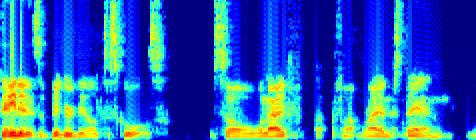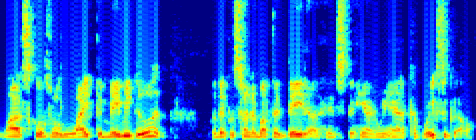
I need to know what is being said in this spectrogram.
data is a bigger deal to schools. So what I what I understand, a lot of schools would like to maybe do it, but they're concerned about the data. Hence the hearing we had a couple weeks ago.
